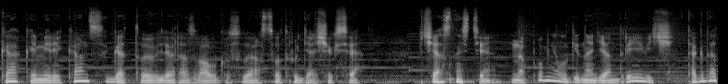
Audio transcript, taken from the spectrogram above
как американцы готовили развал государства трудящихся. В частности, напомнил Геннадий Андреевич, тогда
